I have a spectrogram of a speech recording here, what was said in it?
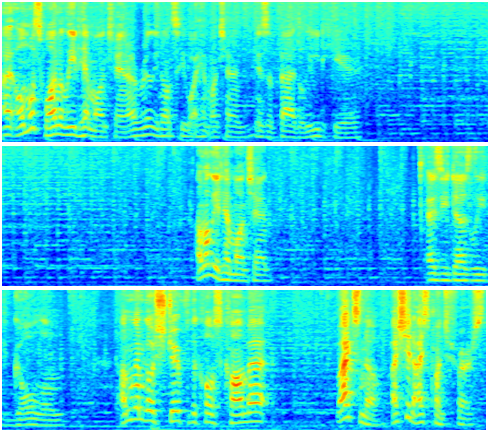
I almost want to lead Hitmonchan. I really don't see why Hitmonchan is a bad lead here. I'm gonna lead Hitmonchan. As he does lead Golem. I'm gonna go straight for the close combat. Well, actually no, I should Ice Punch first.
